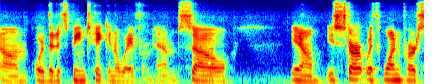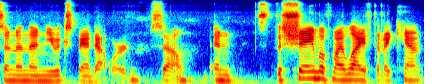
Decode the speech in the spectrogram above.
um, or that it's being taken away from him. So, you know, you start with one person and then you expand outward. So, and it's the shame of my life that I can't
